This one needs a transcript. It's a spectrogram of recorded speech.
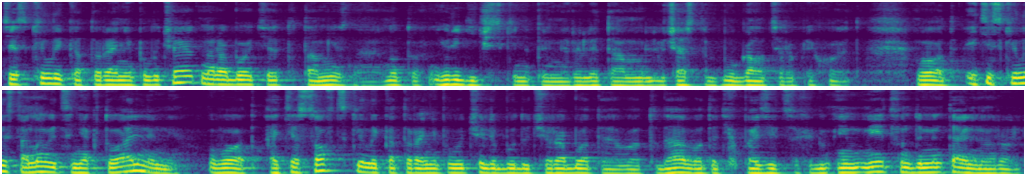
те скиллы, которые они получают на работе, это там, не знаю, ну, то юридические, например, или там часто бухгалтеры приходят. Вот. Эти скиллы становятся неактуальными, вот. А те софт-скиллы, которые они получили, будучи работая вот, да, вот этих позициях, имеют фундаментальную роль.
